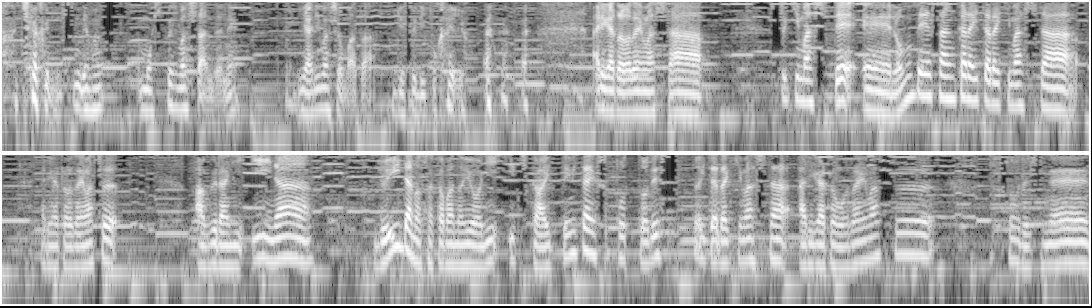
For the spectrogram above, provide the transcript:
近くに住んでます。もう引っ越しましたんでね。やりましょう、また。ゲスリポ会を。ありがとうございました。続きまして、えー、ロンベイさんからいただきました。ありがとうございます。あぐらにいいなルイーダの酒場のようにいつか行ってみたいスポットです。といただきました。ありがとうございます。そうですね。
